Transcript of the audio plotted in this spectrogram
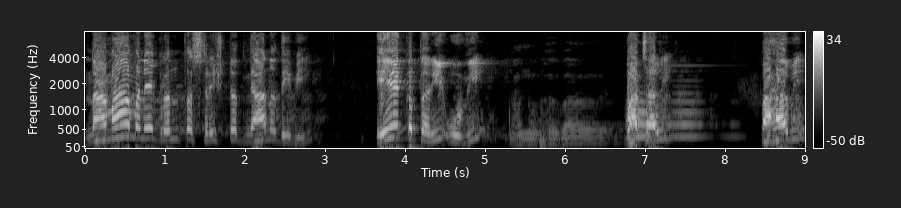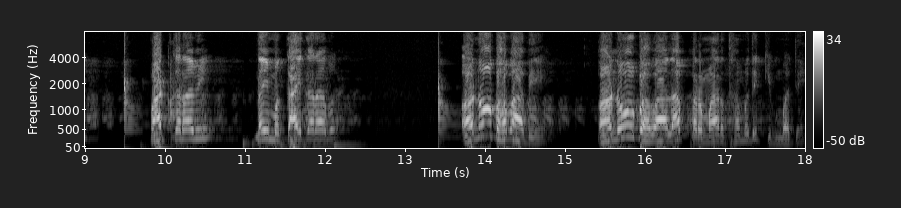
नामा म्हणे ग्रंथ श्रेष्ठ ज्ञान देवी एक तरी उवी अनुभवा. वाचावी पहावी पाठ करावी नाही मग काय करावं? अनुभवावी अनुभवाला परमार्थामध्ये किंमत आहे.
